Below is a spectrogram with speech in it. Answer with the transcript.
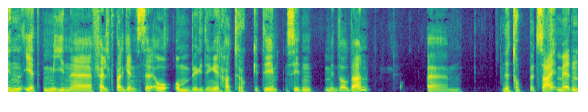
inn i et minefelt bergensere og ombygdinger har tråkket i siden middelalderen. Eh, det toppet seg med den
